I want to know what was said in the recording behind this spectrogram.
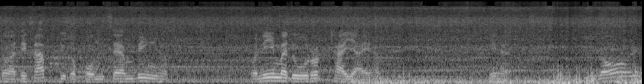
สวัสดีครับอยู่กับผมแซมวิ่งครับ วันนี้มาดูรถชายใหญ่ครับ นี่ฮะกี่ล้อเนี่ย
